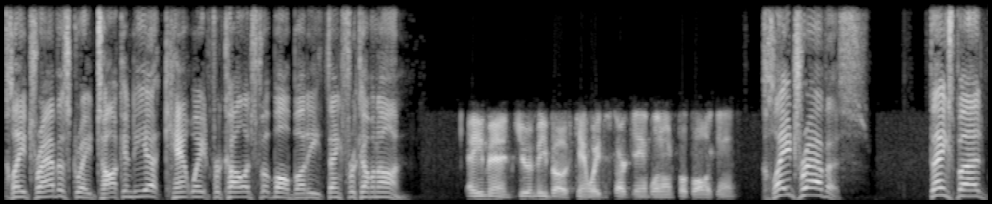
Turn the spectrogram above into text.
Clay Travis, great talking to you. Can't wait for college football, buddy. Thanks for coming on. Amen. You and me both. Can't wait to start gambling on football again. Clay Travis. Thanks, bud.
